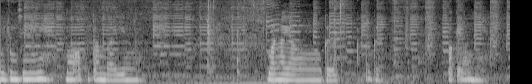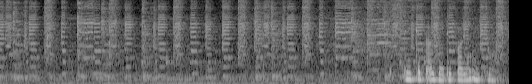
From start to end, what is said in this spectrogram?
Ujung sini nih mau aku tambahin warna yang gelap. Agak gelap? Pakai yang ini. Sedikit aja di paling ujung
